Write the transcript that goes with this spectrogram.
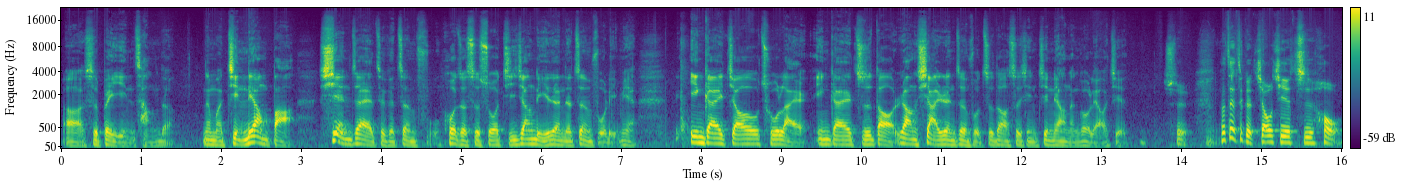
啊是被隐藏的。那么尽量把现在这个政府，或者是说即将离任的政府里面，应该交出来，应该知道，让下一任政府知道事情，尽量能够了解。是。那在这个交接之后，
